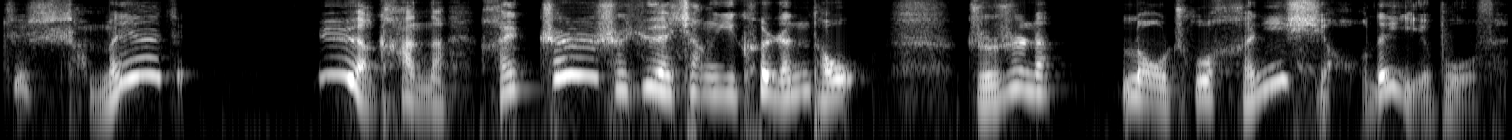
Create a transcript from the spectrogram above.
这什么呀？这。越看呢，还真是越像一颗人头，只是呢，露出很小的一部分。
